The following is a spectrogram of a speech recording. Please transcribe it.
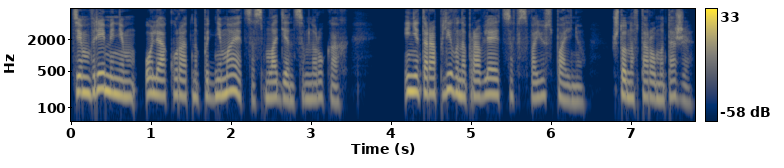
Тем временем Оля аккуратно поднимается с младенцем на руках и неторопливо направляется в свою спальню, что на втором этаже.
